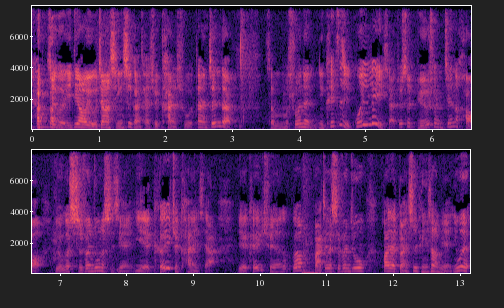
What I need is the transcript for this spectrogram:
这个一定要有这样形式感才去看书。但真的怎么说呢？你可以自己归类一下，就是比如说你真的好有个十分钟的时间，也可以去看一下，也可以去那个不要把这个十分钟花在短视频上面，因为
